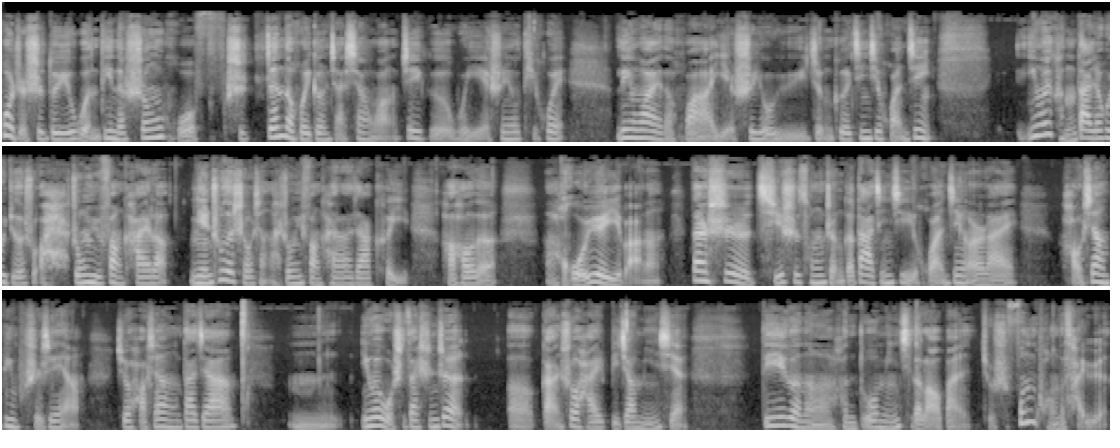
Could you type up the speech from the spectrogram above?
或者是对于稳定的生活是真的会更加向往，这个我也深有体会。另外的话，也是由于整个经济环境，因为可能大家会觉得说，哎呀，终于放开了。年初的时候想啊，终于放开了，大家可以好好的啊活跃一把了。但是其实从整个大经济环境而来，好像并不是这样。就好像大家，嗯，因为我是在深圳，呃，感受还比较明显。第一个呢，很多民企的老板就是疯狂的裁员，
